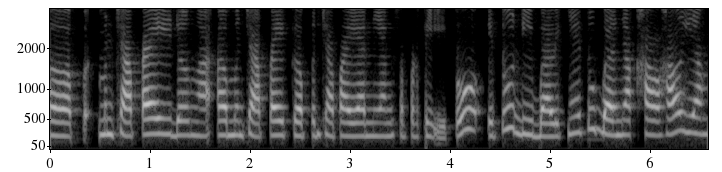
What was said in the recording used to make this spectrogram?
uh, mencapai dengan uh, mencapai ke pencapaian yang seperti itu itu di baliknya itu banyak hal-hal yang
